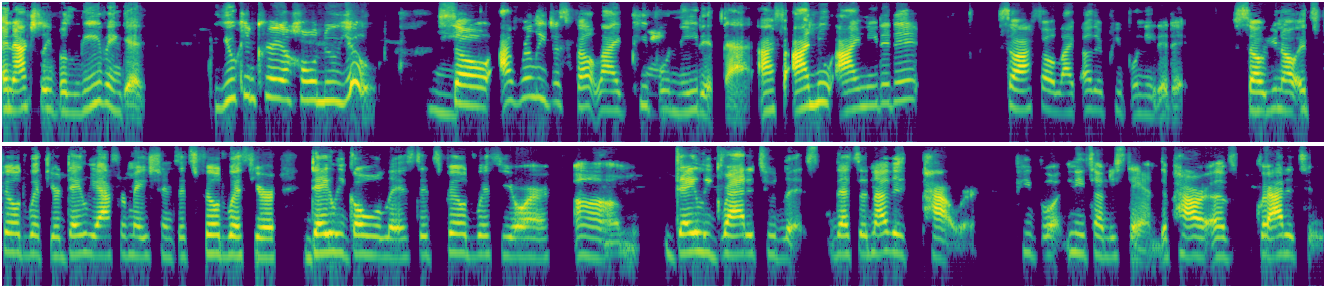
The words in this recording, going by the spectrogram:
and actually believing it, you can create a whole new you. Mm. So I really just felt like people needed that. I, f- I knew I needed it. So I felt like other people needed it. So, you know, it's filled with your daily affirmations, it's filled with your daily goal list, it's filled with your um, daily gratitude list. That's another power people need to understand the power of gratitude.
